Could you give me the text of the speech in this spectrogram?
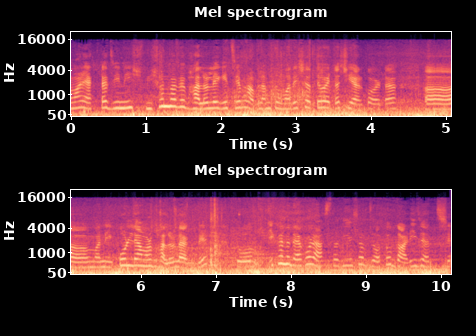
আমার একটা জিনিস ভীষণভাবে ভালো লেগেছে। ভাবলাম তোমাদের সাথেও এটা শেয়ার করাটা মানে করলে আমার ভালো লাগবে। তো এখানে দেখো রাস্তা দিয়ে সব যত গাড়ি যাচ্ছে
